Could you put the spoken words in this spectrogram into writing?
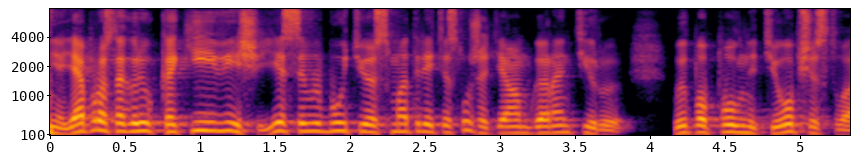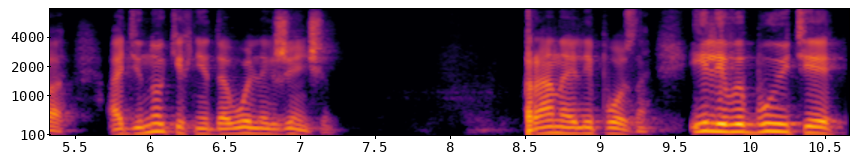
Не, я просто говорю, какие вещи. Если вы будете ее смотреть и слушать, я вам гарантирую, вы пополните общество одиноких, недовольных женщин. Рано или поздно. Или вы будете,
